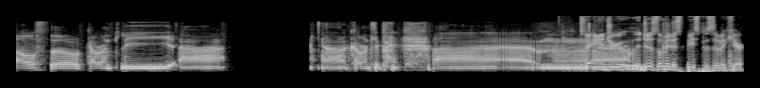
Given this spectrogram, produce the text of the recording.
also currently. Uh, uh, currently, uh, um, so Andrew, just let me just be specific here.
